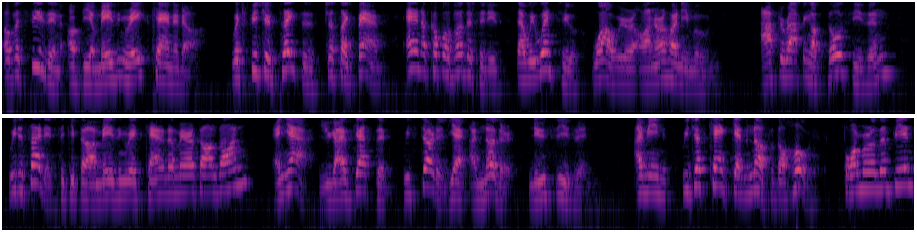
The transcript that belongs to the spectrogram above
of a season of The Amazing Race Canada, which featured places just like Banff and a couple of other cities that we went to while we were on our honeymoon. After wrapping up those seasons, we decided to keep the Amazing Race Canada marathons on. And yeah, you guys guessed it, we started yet another new season. I mean, we just can't get enough of the host, former Olympian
